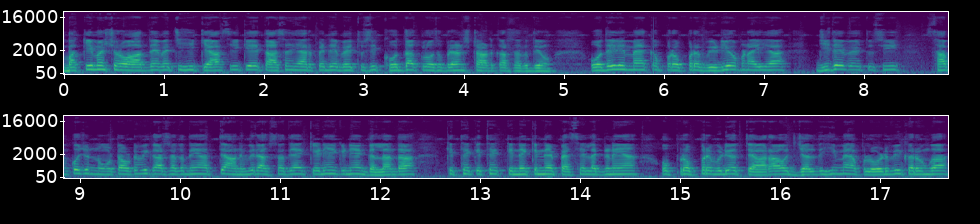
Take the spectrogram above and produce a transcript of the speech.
ਬਾਕੀ ਮੈਂ ਸ਼ੁਰੂਆਤ ਦੇ ਵਿੱਚ ਹੀ ਕਿਹਾ ਸੀ ਕਿ 10000 ਰੁਪਏ ਦੇ ਵਿੱਚ ਤੁਸੀਂ ਖੁਦ ਦਾ ਕਲੋਥ ਬ੍ਰਾਂਡ ਸਟਾਰਟ ਕਰ ਸਕਦੇ ਹੋ। ਉਹਦੇ ਲਈ ਮੈਂ ਇੱਕ ਪ੍ਰੋਪਰ ਵੀਡੀਓ ਬਣਾਈ ਆ, ਜਿਹਦੇ ਵਿੱਚ ਤੁਸੀਂ ਸਭ ਕੁਝ ਨੋਟ ਆਊਟ ਵੀ ਕਰ ਸਕਦੇ ਆ, ਧਿਆਨ ਵੀ ਰੱਖ ਸਕਦੇ ਆ ਕਿਹੜੀਆਂ ਕਿਹੜੀਆਂ ਗੱਲਾਂ ਦਾ, ਕਿੱਥੇ ਕਿੱਥੇ ਕਿੰਨੇ ਕਿੰਨੇ ਪੈਸੇ ਲੱਗਣੇ ਆ, ਉਹ ਪ੍ਰੋਪਰ ਵੀਡੀਓ ਤਿਆਰ ਆ, ਉਹ ਜਲਦ ਹੀ ਮੈਂ ਅਪਲੋਡ ਵੀ ਕਰੂੰਗਾ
